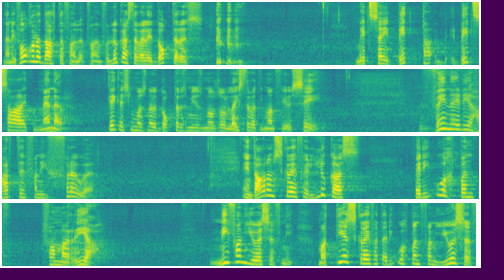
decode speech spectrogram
Nou die volgende dag te van van vir Lukas terwyl hy dokter is met sy bed, bedside manner. Kyk as jy mos nou dokter is, mens nou so luister wat iemand vir jou sê wen hy die harte van die vroue. En daarom skryf hy Lukas uit die oogpunt van Maria. Nie van Josef nie. Matteus skryf dit uit die oogpunt van Josef,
